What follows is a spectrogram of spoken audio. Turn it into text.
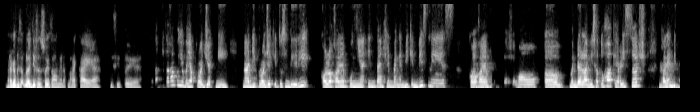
mereka bisa belajar sesuai sama minat mereka ya di situ ya. Kita kan punya banyak project nih. Nah, di project itu sendiri kalau kalian punya intention pengen bikin bisnis, kalau hmm. kalian mau uh, mendalami satu hal kayak research, hmm. kalian bisa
